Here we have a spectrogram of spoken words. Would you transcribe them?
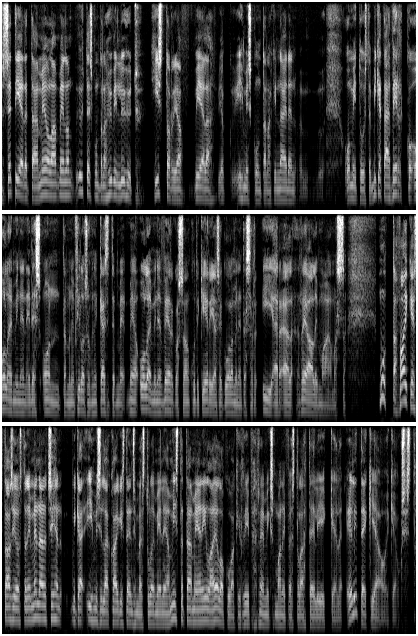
Se tiedetään. Me ollaan, meillä on yhteiskuntana hyvin lyhyt historia vielä ja ihmiskuntanakin näiden mm, omituisten. Mikä tämä verkko-oleminen edes on, tämmöinen filosofinen käsite. Me, meidän oleminen verkossa on kuitenkin eri asia kuin oleminen tässä IRL-reaalimaailmassa. Mutta vaikeista asioista, niin mennään nyt siihen, mikä ihmisillä kaikista ensimmäistä tulee mieleen, ja mistä tämä meidän illan elokuvakin RIP Remix Manifesto lähtee liikkeelle, eli tekijäoikeuksista.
